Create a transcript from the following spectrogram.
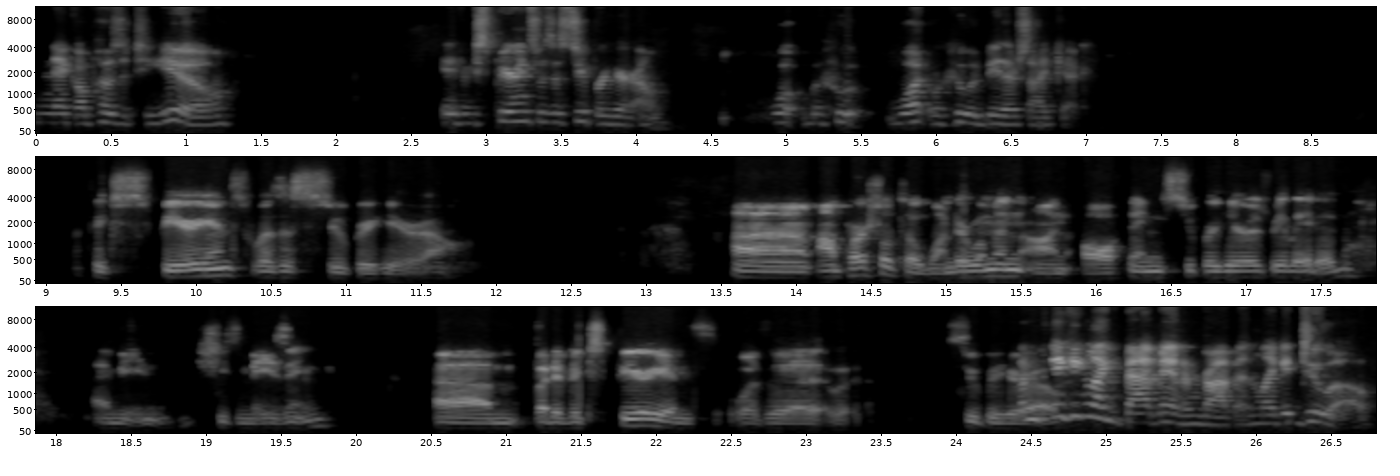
nick i'll pose it to you. If experience was a superhero what who what or who would be their sidekick If experience was a superhero. Um, I'm partial to Wonder Woman on all things superheroes related. I mean, she's amazing. Um, but if experience was a superhero, I'm thinking like batman and robin like a duo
